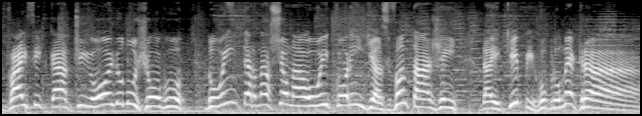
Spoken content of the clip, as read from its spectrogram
Vai ficar de olho no jogo do Internacional e Corinthians. Vantagem da equipe rubro-negra.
